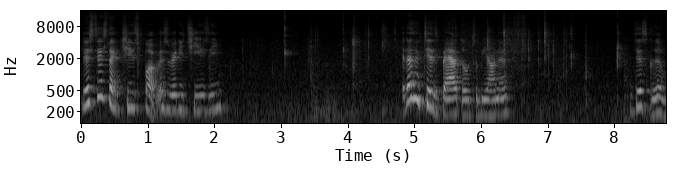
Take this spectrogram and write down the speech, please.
This tastes like cheese puff. It's really cheesy. It doesn't taste bad though, to be honest. It tastes good.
